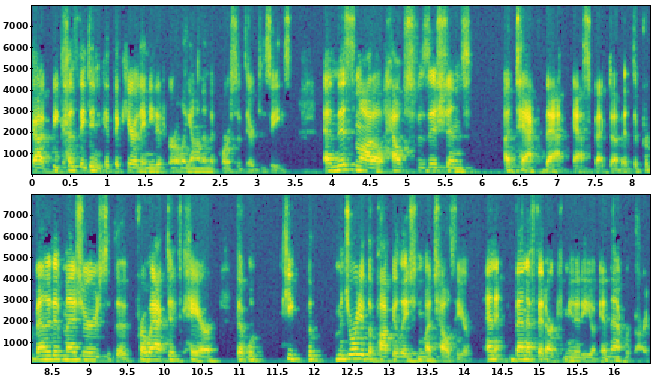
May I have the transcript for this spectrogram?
got because they didn't get the care they needed early on in the course of their disease. And this model helps physicians attack that aspect of it the preventative measures, the proactive care that will keep the majority of the population much healthier and benefit our community in that regard.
